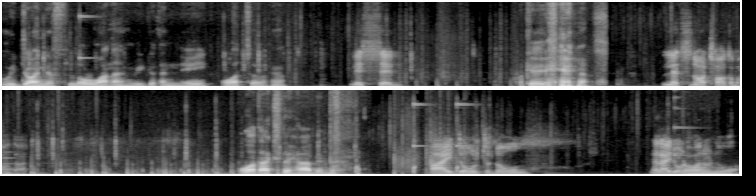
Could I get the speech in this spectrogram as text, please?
We joined the floor one and we got an A. What the hell? Listen, Okay. let's not talk about that. what actually happened? I don't know, and I don't want to Um, know.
